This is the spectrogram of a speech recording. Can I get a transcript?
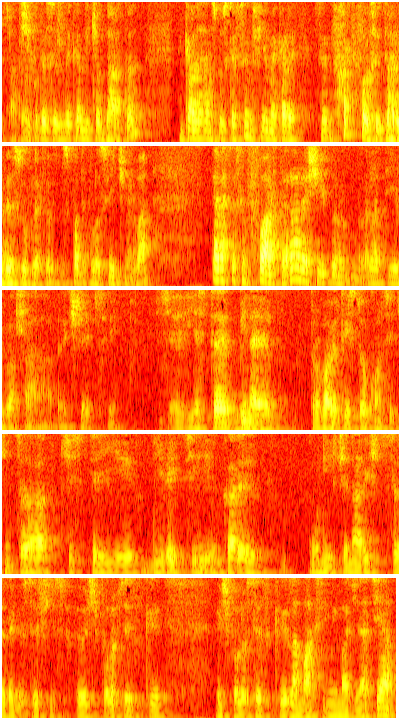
departe. Și nu putem să judecăm niciodată. În cazul ăsta am spus că sunt filme care sunt foarte folositoare de suflet, se poate folosi cineva, dar astea sunt foarte rare și relativ așa excepții. Este bine, probabil că este o consecință a acestei direcții în care unii scenariști se regăsesc și își folosesc, își folosesc la maxim imaginația.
